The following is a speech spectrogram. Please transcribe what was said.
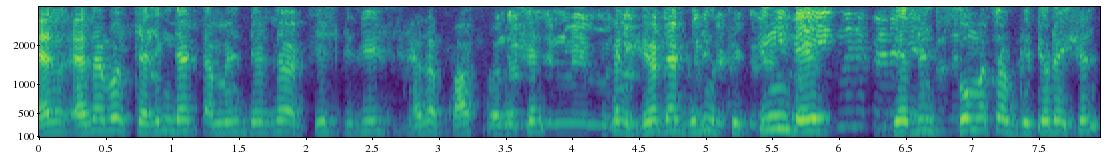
as, as I was telling that, I mean, there's a, this disease has a fast progression. You can hear that within 15 days, there's been so much of deterioration,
